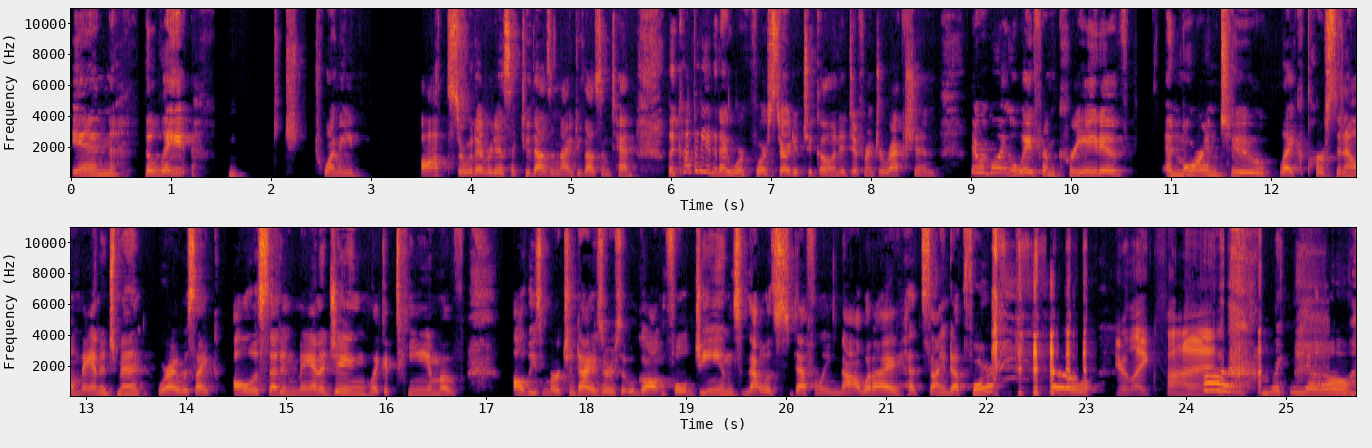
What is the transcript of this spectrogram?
in the late twenty aughts or whatever it is, like 2009, 2010, the company that I work for started to go in a different direction. They were going away from creative and more into like personnel management, where I was like all of a sudden managing like a team of all these merchandisers that would go out and fold jeans. And that was definitely not what I had signed up for. So You're like, fine. Ah, I'm like, no,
